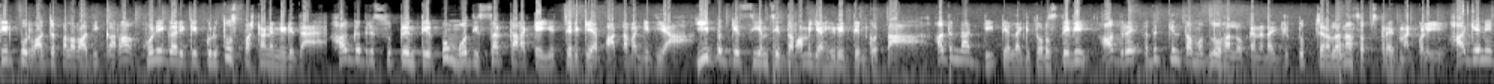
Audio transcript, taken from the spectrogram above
ತೀರ್ಪು ರಾಜ್ಯಪಾಲರ ಅಧಿಕಾರ, ಹೊಣೆಗಾರಿಕೆ ಕುರಿತು ಸ್ಪಷ್ಟನೆ ನೀಡಿದೆ. ಹಾಗಾದ್ರೆ ಸುಪ್ರೀಂ ತೀರ್ಪು ಮೋದಿ ಸರ್ಕಾರಕ್ಕೆ ಎಚ್ಚರಿಕೆಯ ಪಾಠವಾಗಿದೆಯಾ? ಈ ಬಗ್ಗೆ ಸಿಎಂ ಸಿದ್ದರಾಮಯ್ಯ ಹೇಳಿದ್ದೇನ್ ಗೊತ್ತಾ? ಅದನ್ನ ಡೀಟೇಲ್ ಆಗಿ ತೋರಿಸ್ತೀವಿ. ಆದ್ರೆ ಅದಕ್ಕಿಂತ ಮೊದಲು ಹಲೋ ಕನ್ನಡ ಯೂಟ್ಯೂಬ್ ಚಾನಲ್ ಅನ್ನ ಸಬ್ಸ್ಕ್ರೈಬ್ ಮಾಡ್ಕೊಳ್ಳಿ. ಹಾಗೇನೇ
